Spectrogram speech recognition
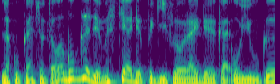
lakukan. Contoh awak google je mesti ada pergi flow rider kat OU ke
